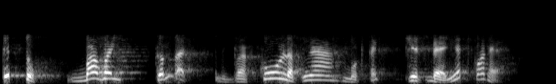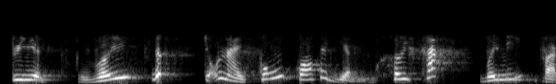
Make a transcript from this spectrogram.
tiếp tục bao vây, cấm vận và cô lập Nga một cách triệt để nhất có thể. Tuy nhiên, với Đức chỗ này cũng có cái điểm hơi khác với Mỹ và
